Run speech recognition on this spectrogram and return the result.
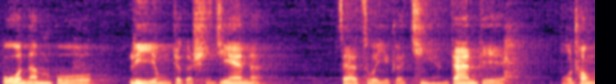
不能不利用这个时间呢，再做一个简单的补充。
